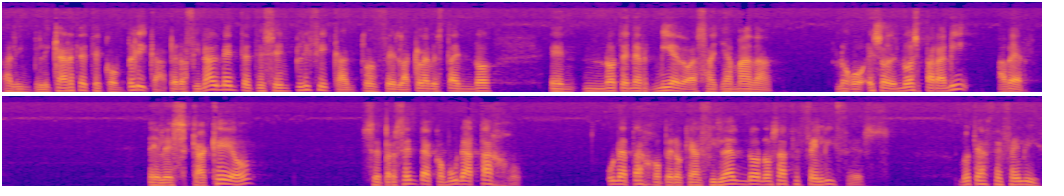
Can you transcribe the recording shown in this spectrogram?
al implicarte te complica, pero finalmente te simplifica. Entonces la clave está en no, en no tener miedo a esa llamada. Luego, eso no es para mí. A ver, el escaqueo se presenta como un atajo, un atajo, pero que al final no nos hace felices. No te hace feliz.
